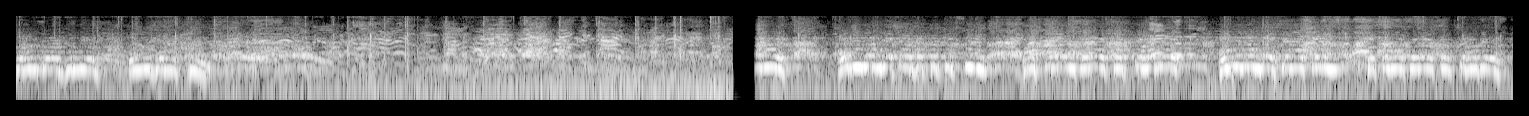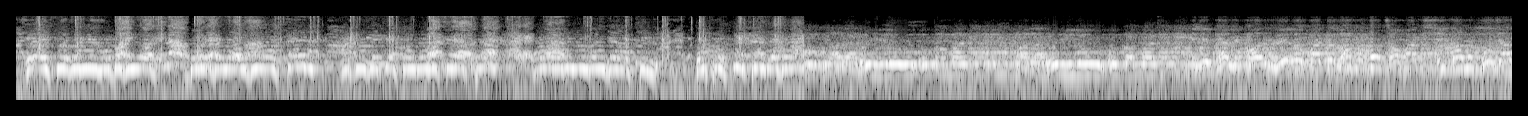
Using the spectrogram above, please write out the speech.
গ্রহণ করার জন্য অনুরোধ জানাচ্ছি। অবিলম্বে পার্বত্য চুক্তি বাস্তবায়ন করে করতে হবে। অবিলম্বে এসে আসেন ঘোষণা করে করতে হবে। এই স্লোগানের মধ্যে দিয়ে দলে দলে এগিয়ে আসছেন। আপনাদেরকে সংগ্রামী এবং অভিনন্দন জানাচ্ছি। উপস্থিত তারা রইল হুকমান এই যে ফেলে কর রেল পাট রক্ত জমাট শীতল পূজা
